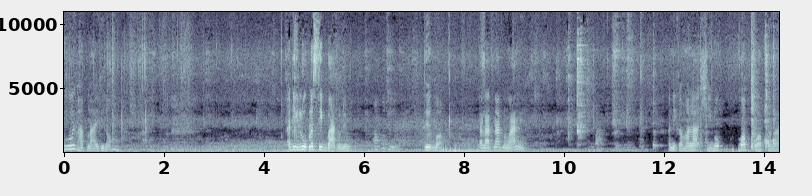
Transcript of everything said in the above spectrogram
อุ้ยผักหลายพี่น้องอันนี้ลูกละสิบบาทเหมือนเดิมเอาผู้ถือถือกบอกตลาดนัดหนูวันนี่อันนี้ก็มะละขีนกกรอบกรอบๆคนว่า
